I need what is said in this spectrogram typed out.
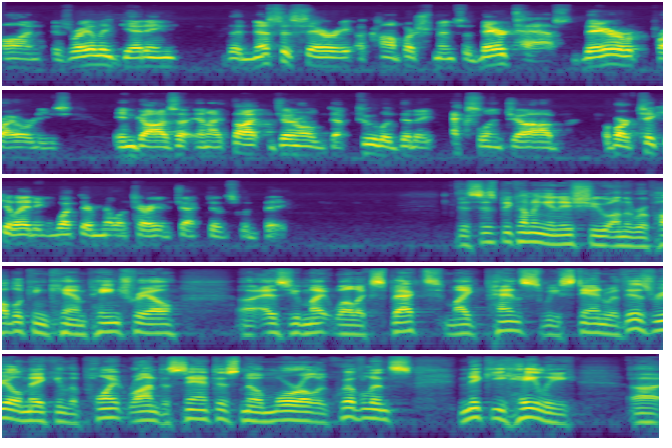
on Israeli getting the necessary accomplishments of their tasks, their priorities in Gaza. And I thought General Deptula did an excellent job of articulating what their military objectives would be. This is becoming an issue on the Republican campaign trail. Uh, as you might well expect, Mike Pence, we stand with Israel, making the point. Ron DeSantis, no moral equivalence. Nikki Haley, uh,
